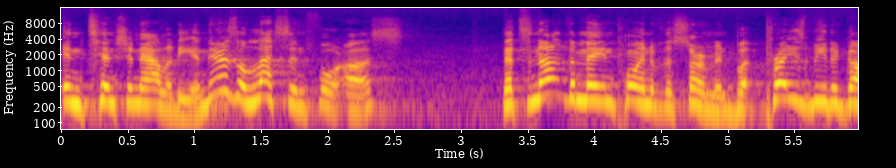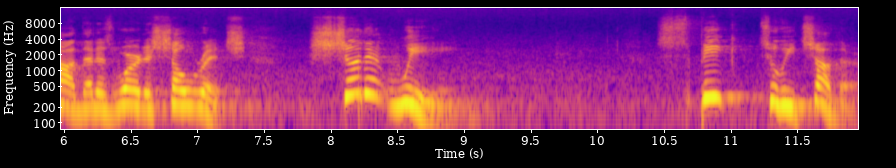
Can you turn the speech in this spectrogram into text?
intentionality. And there's a lesson for us that's not the main point of the sermon, but praise be to God that His word is so rich. Shouldn't we speak to each other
